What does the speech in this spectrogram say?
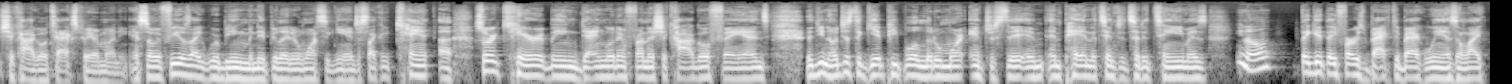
Chicago taxpayer money. And so it feels like we're being manipulated once again, just like a can a sort of carrot being dangled in front of Chicago fans, you know, just to get people a little more interested in, in paying attention to the team as, you know, they get their first back-to-back wins in like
